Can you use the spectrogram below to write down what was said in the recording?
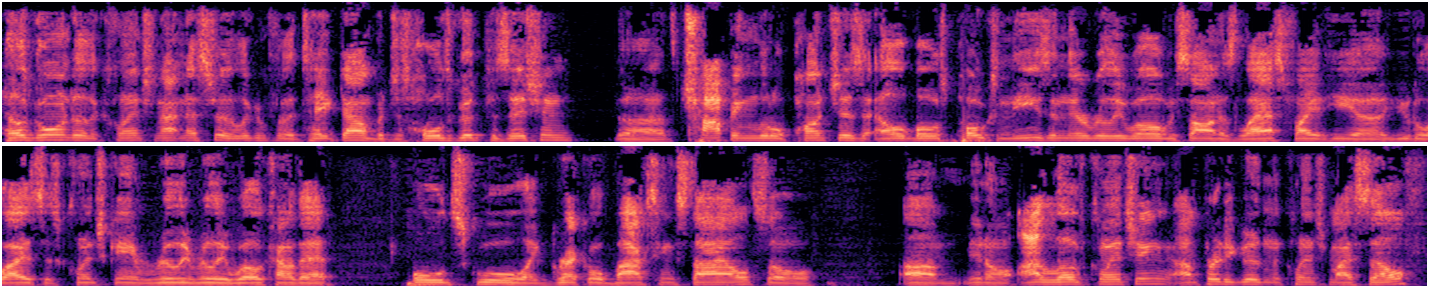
He'll go into the clinch, not necessarily looking for the takedown, but just holds good position, uh, chopping little punches, elbows, pokes, knees in there really well. We saw in his last fight, he uh, utilized his clinch game really, really well, kind of that old school, like Greco boxing style. So, um, you know, I love clinching. I'm pretty good in the clinch myself,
